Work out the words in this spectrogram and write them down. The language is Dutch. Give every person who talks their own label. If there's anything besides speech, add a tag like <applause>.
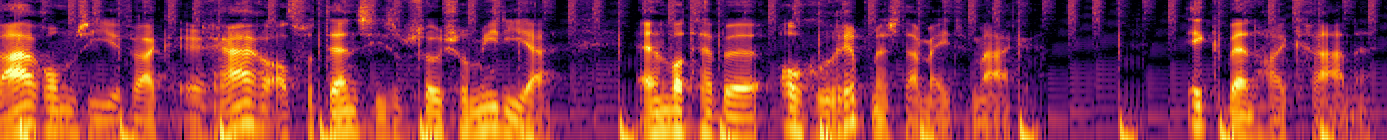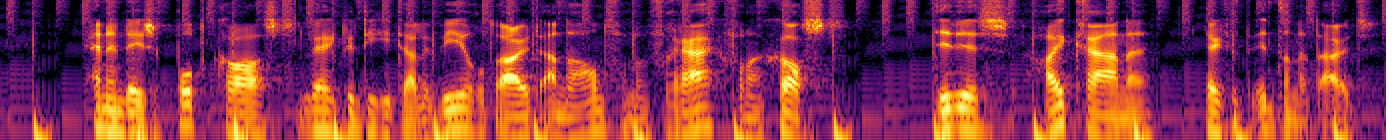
Speaker 1: Waarom zie je vaak rare advertenties op social media? En wat hebben algoritmes daarmee te maken? Ik ben Hai Kranen. En in deze podcast leg ik de digitale wereld uit aan de hand van een vraag van een gast. Dit is Hai Kranen legt het internet uit.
